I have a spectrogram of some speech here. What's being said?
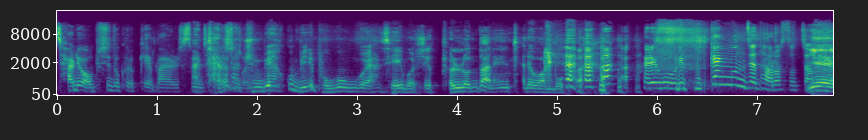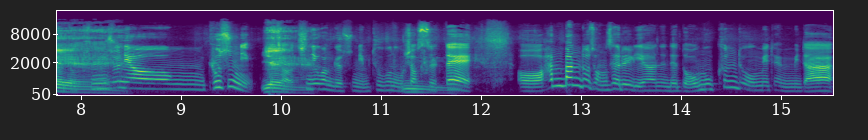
자료 없이도 그렇게 말씀을 아, 자료 다 거예요. 준비하고 미리 보고 온 거야 한세 번씩 결론도 안 해. 그냥 자료만 보고. 그리고 우리 북핵 문제 다뤘었잖아요. 예. 또 김준영 교수님, 예. 그렇죠? 진희관 교수님 두 분 오셨을 음. 때 어, 한반도 정세를 이해하는데 너무 큰 도움이 됩니다.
